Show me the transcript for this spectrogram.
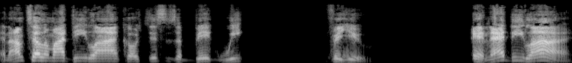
And I'm telling my D line coach, this is a big week for you. And that D line,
